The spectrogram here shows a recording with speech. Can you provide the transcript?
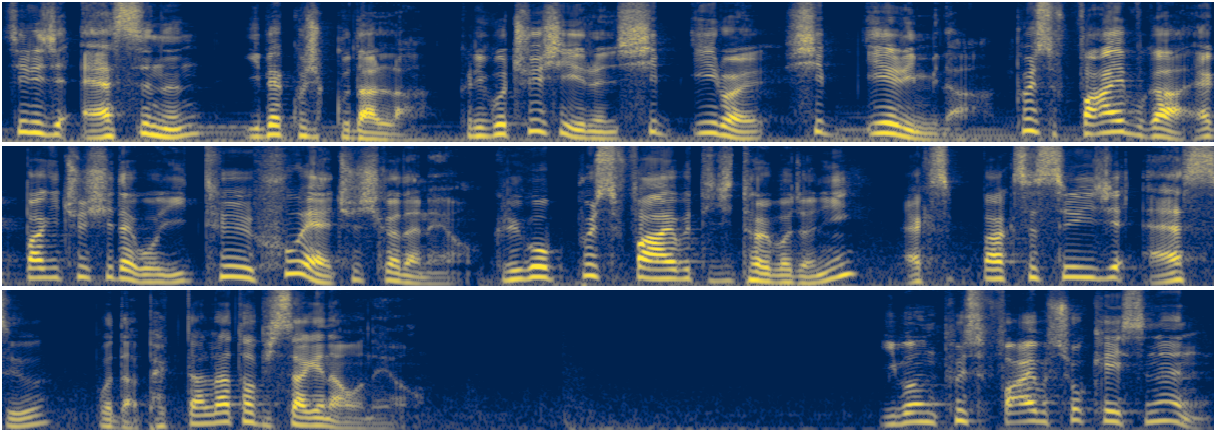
시리즈 S는 299달러, 그리고 출시일은 11월 12일입니다. 플스5가 엑박이 출시되고 이틀 후에 출시가 되네요. 그리고 플스5 디지털 버전이 엑스박스 시리즈 S보다 100달러 더 비싸게 나오네요. 이번 플스5 쇼케이스는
